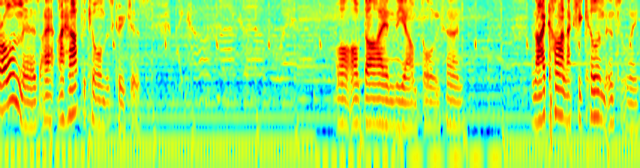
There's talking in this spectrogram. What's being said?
Problem is, I, I have to kill of creatures. Well, I'll die in the um, following turn. And I can't actually kill him instantly.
